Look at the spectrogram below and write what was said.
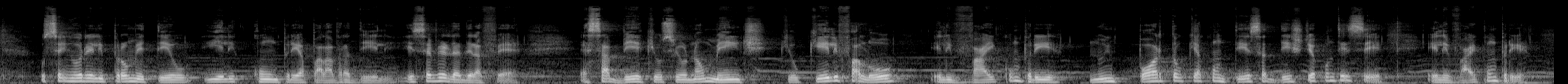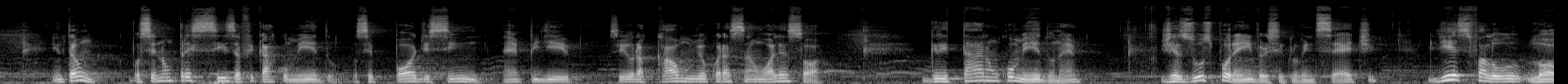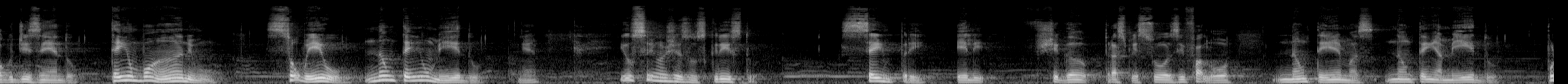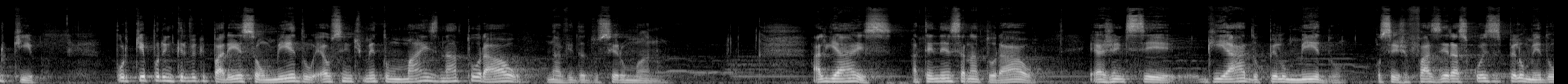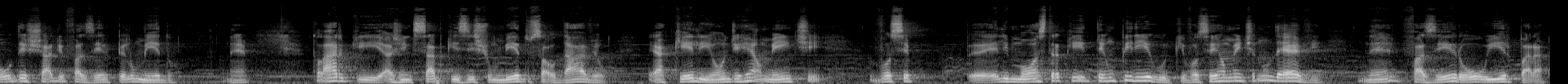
o Senhor ele prometeu e ele cumpre a palavra dele. Isso é verdadeira fé é saber que o Senhor não mente, que o que ele falou, ele vai cumprir. Não importa o que aconteça, deixe de acontecer, ele vai cumprir. Então, você não precisa ficar com medo. Você pode sim né, pedir, Senhor, acalma meu coração. Olha só. Gritaram com medo, né? Jesus, porém, versículo 27, lhes falou logo, dizendo: Tenham bom ânimo, sou eu, não tenham medo. Né? E o Senhor Jesus Cristo, sempre ele chegou para as pessoas e falou: Não temas, não tenha medo. Por quê? Porque, por incrível que pareça, o medo é o sentimento mais natural na vida do ser humano. Aliás, a tendência natural é a gente ser guiado pelo medo, ou seja, fazer as coisas pelo medo ou deixar de fazer pelo medo, né? Claro que a gente sabe que existe um medo saudável, é aquele onde realmente você ele mostra que tem um perigo, que você realmente não deve né, fazer ou ir para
